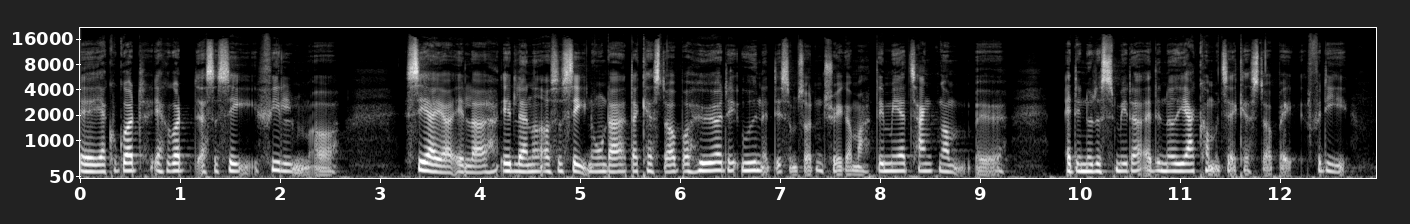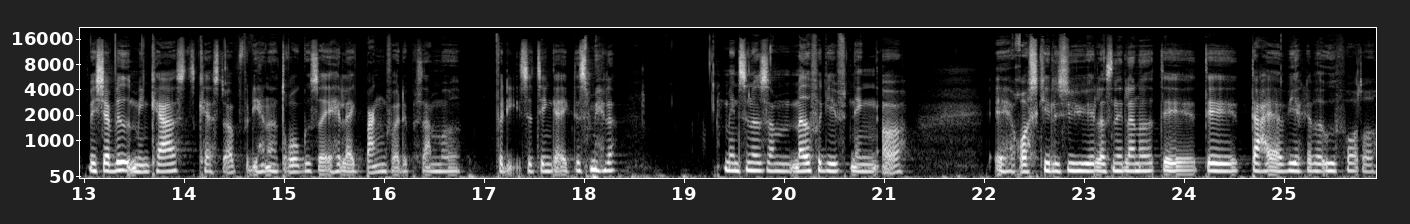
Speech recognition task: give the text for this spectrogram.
Øh, jeg kunne godt, jeg kunne godt altså, se film og serier eller et eller andet, og så se nogen, der, der kaster op og høre det, uden at det som sådan trigger mig. Det er mere tanken om, øh, er det noget, der smitter? Er det noget, jeg kommer til at kaste op af? Fordi hvis jeg ved, at min kæreste kaster op, fordi han har drukket, så er jeg heller ikke bange for det på samme måde. Fordi så tænker jeg ikke, det smitter. Men sådan noget som madforgiftning og øh, roskildesyge eller sådan et eller andet, det, det, der har jeg virkelig været udfordret.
